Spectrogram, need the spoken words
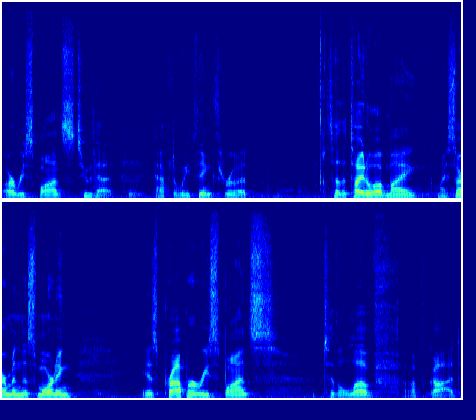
our response to that after we think through it? So the title of my, my sermon this morning is Proper Response to the love of God.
